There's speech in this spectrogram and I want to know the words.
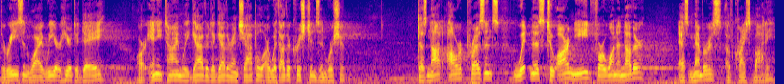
the reason why we are here today, or any time we gather together in chapel or with other Christians in worship? Does not our presence witness to our need for one another as members of Christ's body?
